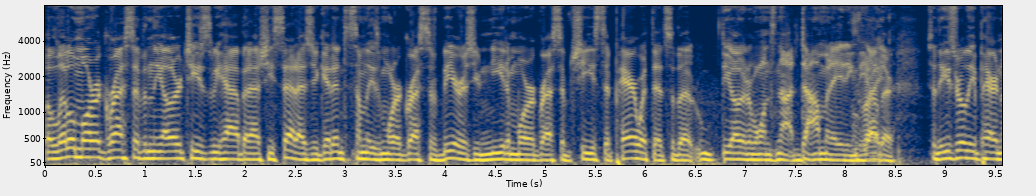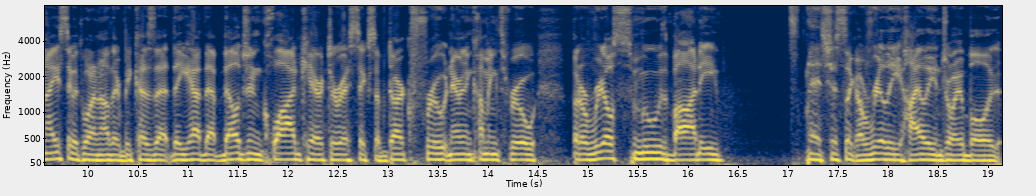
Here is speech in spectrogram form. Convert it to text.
a little more aggressive than the other cheeses we have. But as she said, as you get into some of these more aggressive beers, you need a more aggressive cheese to pair with it, so that the other one's not dominating the Right. other. So these really pair nicely with one another because that they have that Belgian quad characteristics of dark fruit and everything coming through, but a real smooth body. And It's just like a really highly enjoyable. It,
